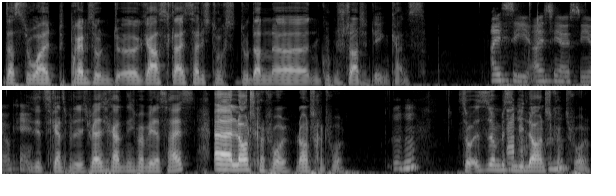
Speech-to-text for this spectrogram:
Dass du halt Bremse und äh, Gas gleichzeitig drückst und du dann, äh, einen guten Start hinlegen kannst. I see, I see, I see, okay. Jetzt ganz bitte, ich weiß gerade nicht mal, wie das heißt. Äh, Launch Control, Launch Control. Mhm. So, es ist so ein bisschen Ah, wie Launch mhm. Control.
